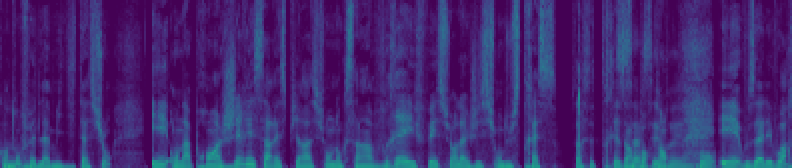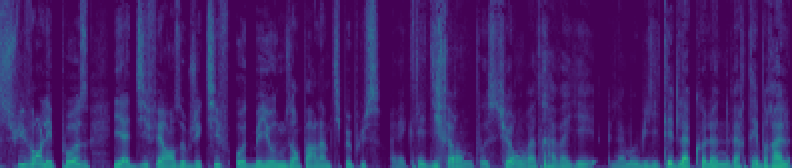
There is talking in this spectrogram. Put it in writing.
quand on Mhm. fait de la méditation, et on apprend à gérer sa respiration. Donc ça a un vrai effet sur la gestion du stress. Ça c'est très Ça, important. vrai. Et vous allez voir, suivant les poses, il y a différents objectifs. Aude Bayot nous en parle un petit peu plus. Avec les différentes postures, on va travailler la mobilité de la colonne vertébrale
